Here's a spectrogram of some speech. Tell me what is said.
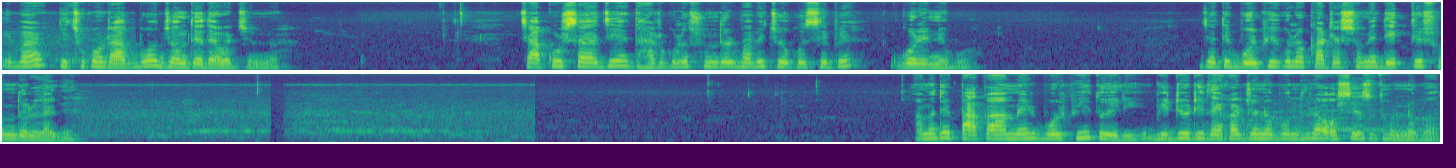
এবার কিছুক্ষণ রাখব জমতে দেওয়ার জন্য। চাকুর সাহায্যে ধারগুলো সুন্দরভাবে চৌকো শেপে গড়ে নেব। যাতে বরফিগুলো কাটার সময় দেখতে সুন্দর লাগে। আমাদের পাকা আমের বরফি তৈরি। ভিডিওটি দেখার জন্য বন্ধুরা অশেষ ধন্যবাদ।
